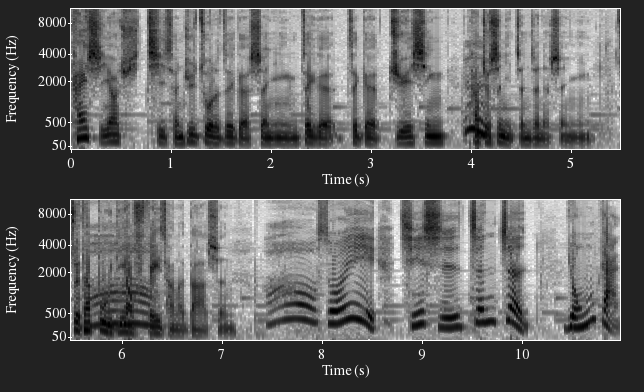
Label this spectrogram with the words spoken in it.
开始要去启程去做的这个声音，这个这个决心，它就是你真正的声音，嗯、所以它不一定要非常的大声。哦，所以其实真正勇敢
